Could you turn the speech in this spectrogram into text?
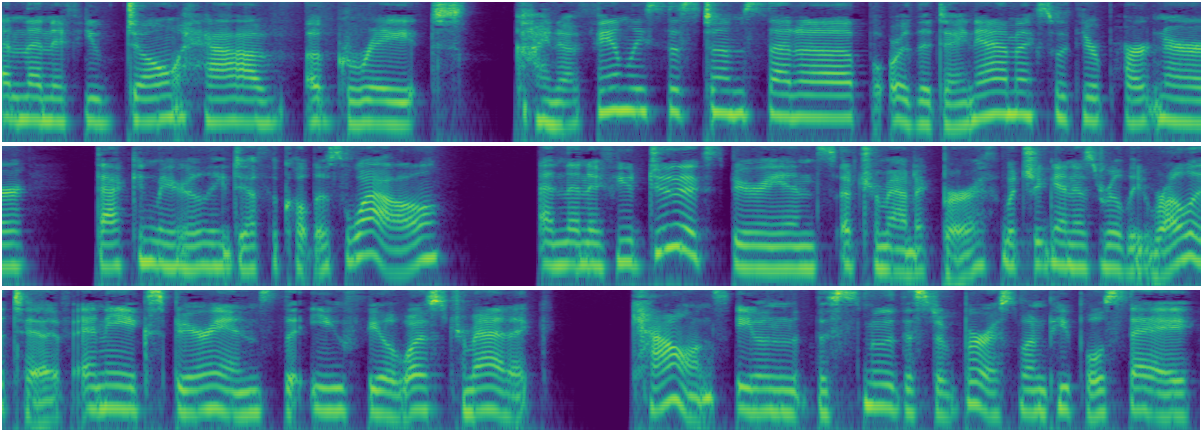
and then if you don't have a great kind of family system set up or the dynamics with your partner, that can be really difficult as well. And then if you do experience a traumatic birth, which again is really relative, any experience that you feel was traumatic counts, even the smoothest of births. When people say,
